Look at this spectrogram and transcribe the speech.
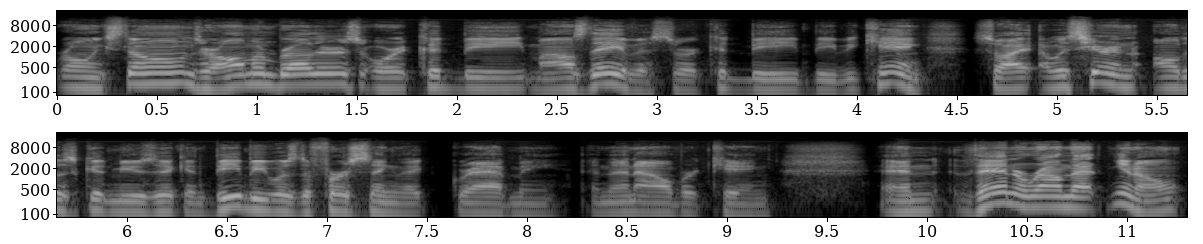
Rolling Stones or Allman Brothers, or it could be Miles Davis, or it could be BB King. So I, I was hearing all this good music, and BB was the first thing that grabbed me, and then Albert King, and then around that, you know,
